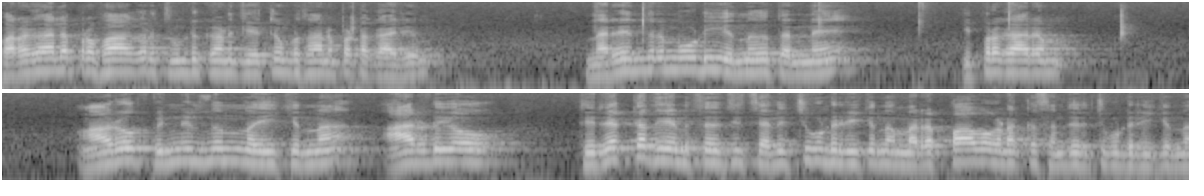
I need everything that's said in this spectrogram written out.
പറകാല പ്രഭാകർ ചൂണ്ടിക്കാണിച്ച ഏറ്റവും പ്രധാനപ്പെട്ട കാര്യം നരേന്ദ്രമോദി എന്നത് തന്നെ ഇപ്രകാരം ആരോ പിന്നിൽ നിന്ന് നയിക്കുന്ന ആരുടെയോ തിരക്കഥയനുസരിച്ച് ചലിച്ചുകൊണ്ടിരിക്കുന്ന മരപ്പാവ് കണക്ക് സഞ്ചരിച്ചുകൊണ്ടിരിക്കുന്ന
